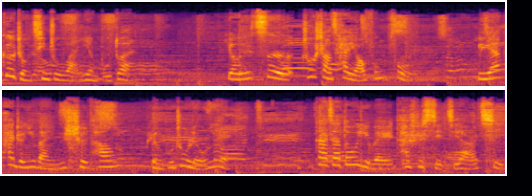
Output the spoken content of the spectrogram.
各种庆祝晚宴不断。有一次桌上菜肴丰富，李安看着一碗鱼翅汤，忍不住流泪。大家都以为他是喜极而泣。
